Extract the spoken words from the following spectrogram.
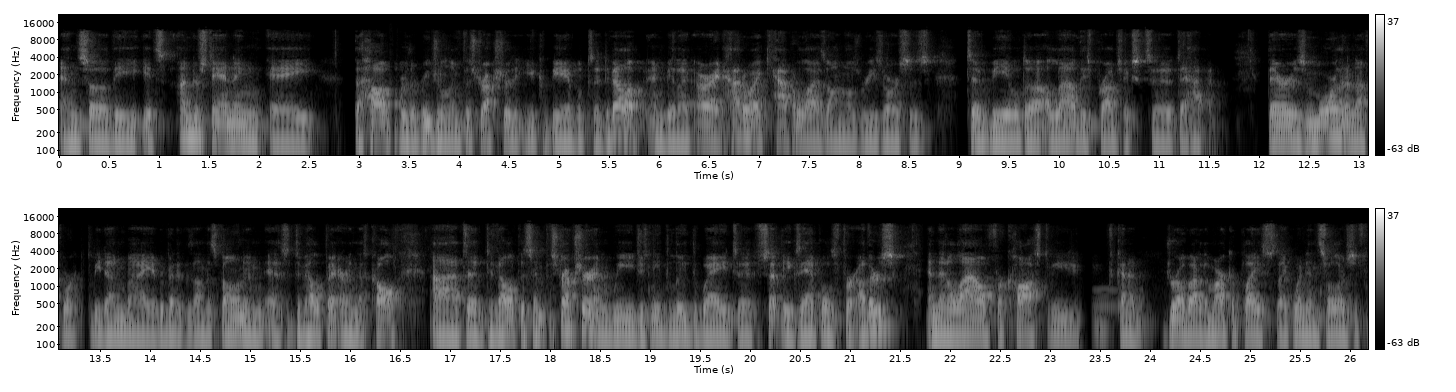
and so the it's understanding a the hub or the regional infrastructure that you could be able to develop and be like, all right, how do I capitalize on those resources to be able to allow these projects to, to happen? There is more than enough work to be done by everybody that's on this phone and as a developer or in this call uh, to develop this infrastructure. And we just need to lead the way to set the examples for others and then allow for cost to be kind of drove out of the marketplace like wind and solars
